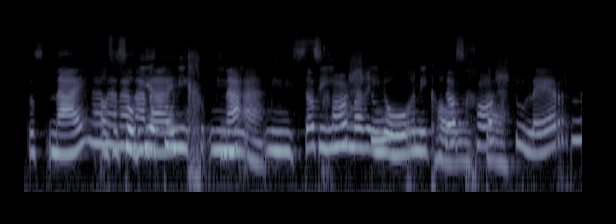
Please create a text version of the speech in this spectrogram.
Das, nein, nein, Also nein, so nein, wie nein. ich meine, Nein. meine Zimmer in Ordnung halten. Das kannst du lernen.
